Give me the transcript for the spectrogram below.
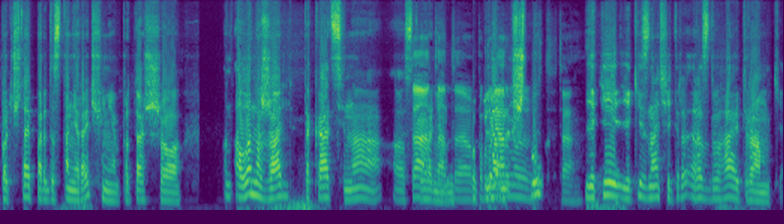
прочитай передостаннє речення про те, що. Але, на жаль, така ціна е, Та, та, та, популярних популярно, штук, які, які, значить, роздвигають рамки.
